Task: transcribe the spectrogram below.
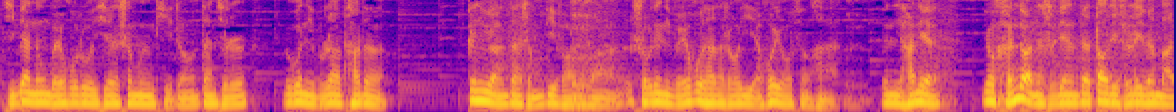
即便能维护住一些生命体征，但其实如果你不知道它的根源在什么地方的话，说不定你维护它的时候也会有损害。所以你还得用很短的时间在倒计时里边把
